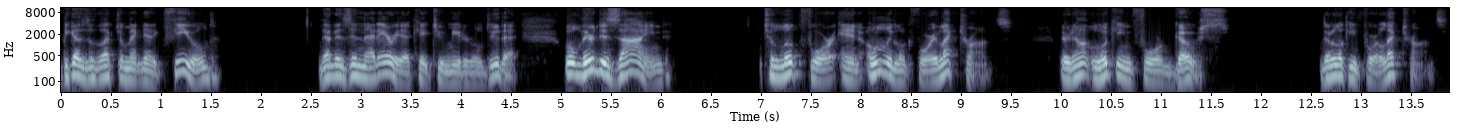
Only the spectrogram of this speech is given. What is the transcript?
because of the electromagnetic field that is in that area. K2 meter will do that. Well, they're designed to look for and only look for electrons. They're not looking for ghosts. They're looking for electrons.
